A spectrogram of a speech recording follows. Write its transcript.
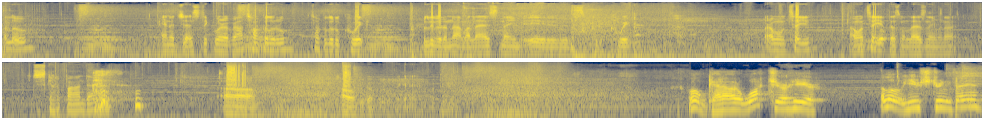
a little energetic, whatever. I talk a little, talk a little quick. Believe it or not, my last name is pretty quick. But I won't tell you. I won't tell you if that's my last name or not. You just gotta find out. uh. Oh, we go. Look at that. oh, got out of watcher here. Hello, you string fan.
